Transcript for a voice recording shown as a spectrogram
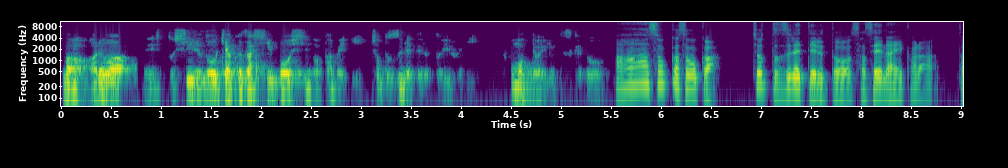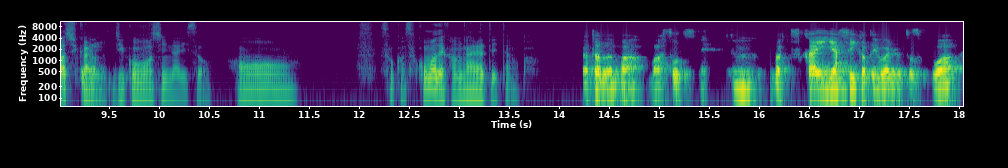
まあ、あれは、えっと、シールド逆差し防止のためにちょっとずれてるというふうに思ってはいるんですけど、う。ああ、そっかそっか。ちょっとずれてるとさせないから、確かに自己防止になりそう。ああ。そっか、そこまで考えられていたのか。ただまあ、まあそうですね。うん。まあ、使いやすいかと言われるとそこは、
